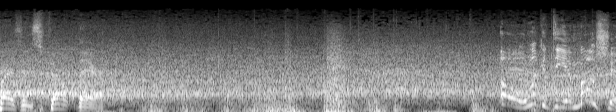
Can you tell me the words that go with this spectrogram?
presence felt there. Oh, look at the emotion.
